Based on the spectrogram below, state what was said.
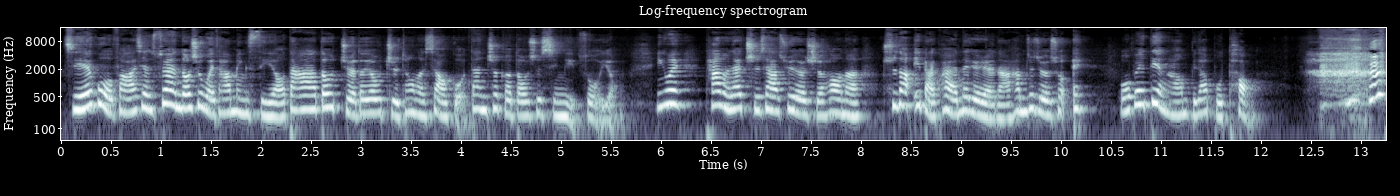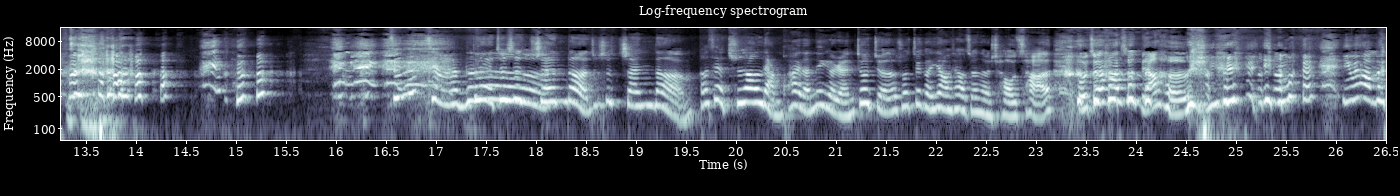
结果发现，虽然都是维他命 C 哦，大家都觉得有止痛的效果，但这个都是心理作用。因为他们在吃下去的时候呢，吃到一百块的那个人啊，他们就觉得说：“哎，我被电好像比较不痛。”真的假的，对，就是真的，就是真的。而且吃到两块的那个人就觉得说这个药效真的超差的，我觉得他是比较合理，因为因为他们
